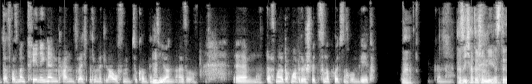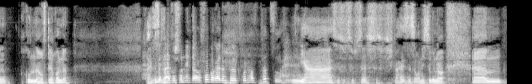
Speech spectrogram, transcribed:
das, was man Training nennen kann, vielleicht ein bisschen mit Laufen zu kompensieren. Mhm. Also ähm, dass man doch mal ein bisschen schwitzt und der Puls nach oben geht. Ja. Genau. Also ich hatte schon die erste Runde auf der Rolle. Also, du bist also schon in der Vorbereitung für 2014. Ja, ich, weiß es auch nicht so genau. Ähm,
